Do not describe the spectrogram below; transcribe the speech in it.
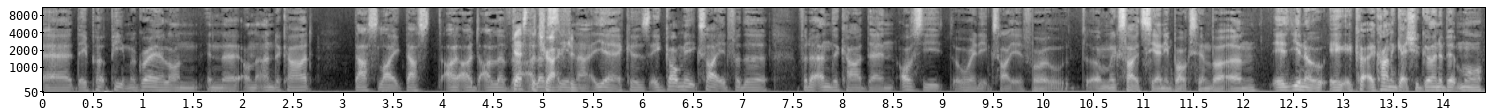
Uh, they put Pete McGrail on in the on the undercard. That's like that's I I, I love that. Gets I love traction. seeing that. Yeah, because it got me excited for the for the undercard. Then obviously already excited for it. I'm excited to see any boxing, but um, it, you know it, it, it kind of gets you going a bit more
